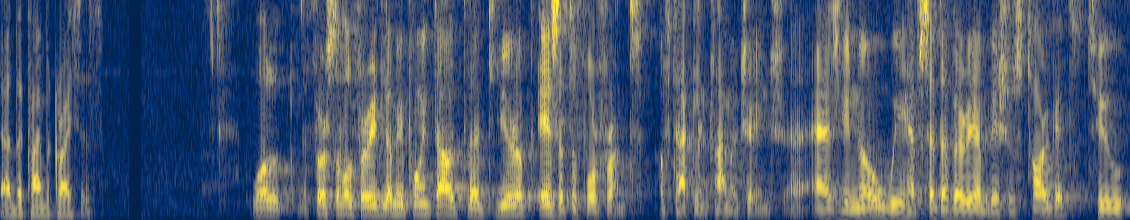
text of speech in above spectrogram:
uh, the climate crisis? Well, first of all, Fareed, let me point out that Europe is at the forefront of tackling climate change. Uh, as you know, we have set a very ambitious target to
